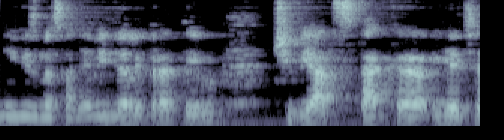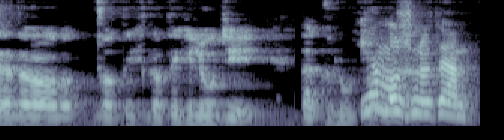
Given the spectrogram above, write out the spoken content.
nikdy sme sa nevideli predtým. Či viac tak e, idete do, do, do, tých, do tých ľudí? Tak vnútorne? Ja možno dám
